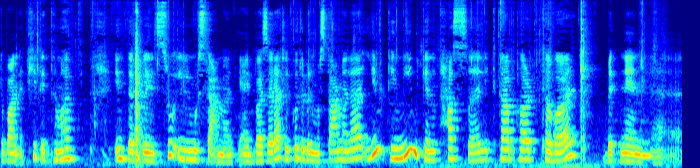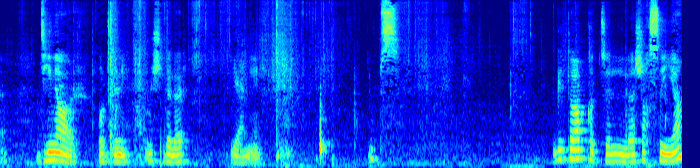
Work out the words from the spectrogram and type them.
طبعا أكيد أنت ما أنت بالسوق المستعمل يعني بازارات الكتب المستعملة يمكن يمكن تحصل كتاب هارد كفر ب 2 دينار أردني مش دولار. يعني أوبس. بطاقة الشخصية.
